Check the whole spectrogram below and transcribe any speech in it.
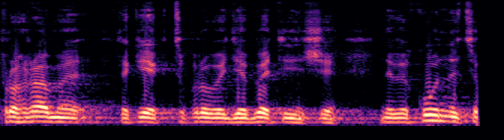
програми, такі як цукровий діабет і інші, не виконуються.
